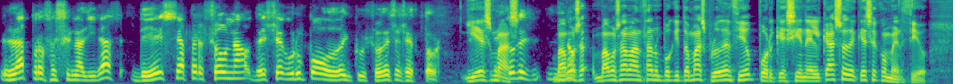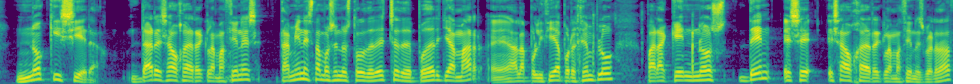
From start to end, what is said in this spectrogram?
la profesionalidad de esa persona, de ese grupo o incluso de ese sector. Y es más, vamos, a, vamos a avanzar un poquito más, Prudencio, porque si en el caso de que ese comercio no quisiera dar esa hoja de reclamaciones, también estamos en nuestro derecho de poder llamar eh, a la policía, por ejemplo, para que nos den ese, esa hoja de reclamaciones, ¿verdad?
